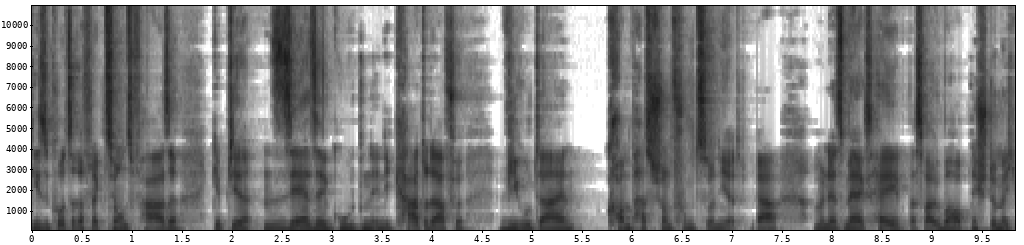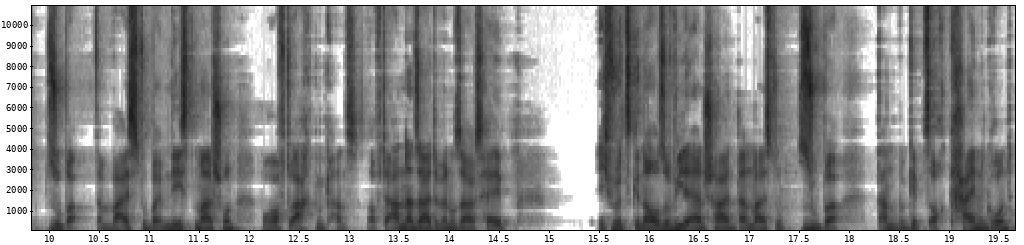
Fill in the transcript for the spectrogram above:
Diese kurze Reflexionsphase gibt dir einen sehr, sehr guten Indikator dafür, wie gut dein Kompass schon funktioniert. Ja? Und wenn du jetzt merkst, hey, das war überhaupt nicht stimmig, super, dann weißt du beim nächsten Mal schon, worauf du achten kannst. Auf der anderen Seite, wenn du sagst, hey, ich würde es genauso wieder entscheiden, dann weißt du, super, dann gibt es auch keinen Grund,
